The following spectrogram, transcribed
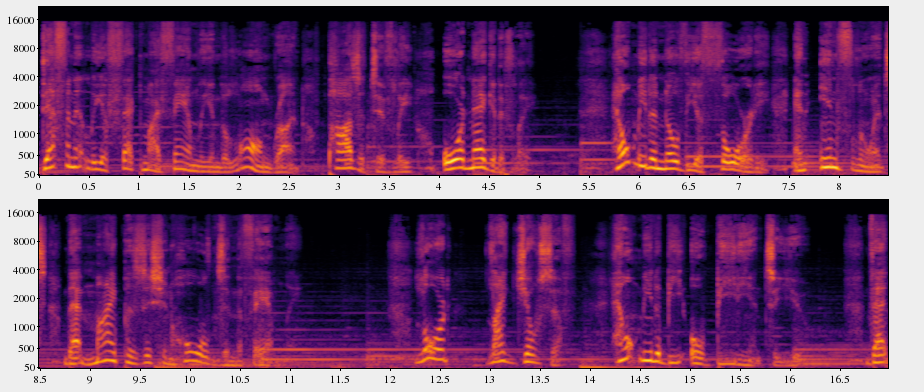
definitely affect my family in the long run, positively or negatively. Help me to know the authority and influence that my position holds in the family. Lord, like Joseph, help me to be obedient to you. That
